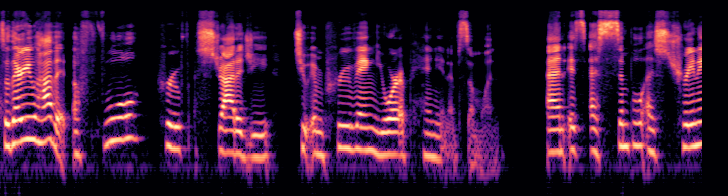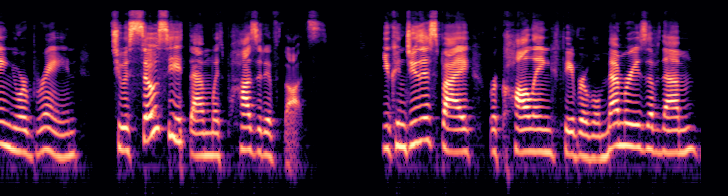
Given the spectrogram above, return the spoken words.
So, there you have it a foolproof strategy to improving your opinion of someone. And it's as simple as training your brain to associate them with positive thoughts. You can do this by recalling favorable memories of them,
